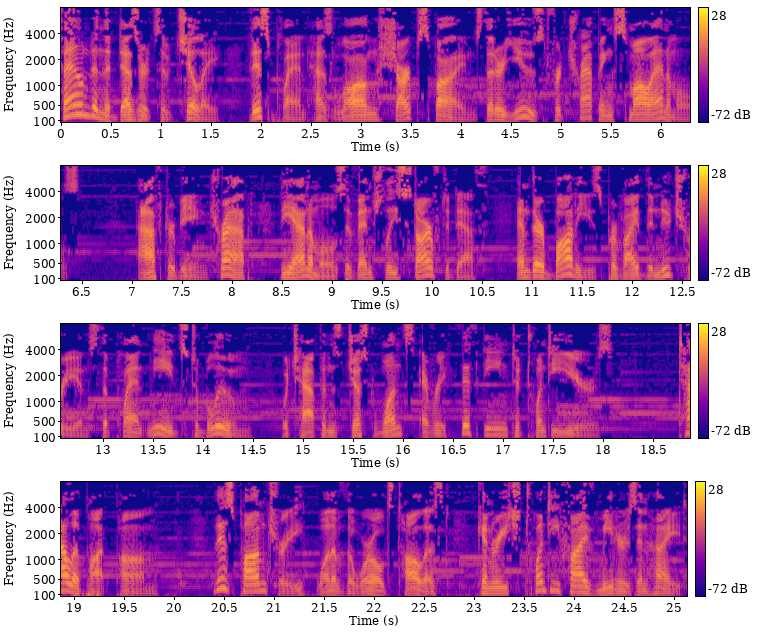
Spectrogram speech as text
Found in the deserts of Chile, this plant has long, sharp spines that are used for trapping small animals. After being trapped, the animals eventually starve to death, and their bodies provide the nutrients the plant needs to bloom, which happens just once every 15 to 20 years. Talipot palm. This palm tree, one of the world's tallest, can reach 25 meters in height.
